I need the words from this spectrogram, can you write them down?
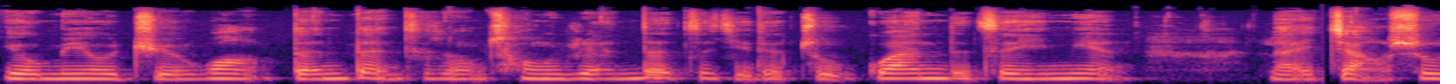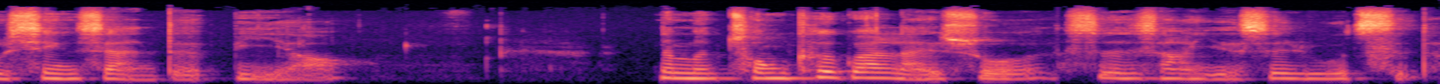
有没有绝望等等这种从人的自己的主观的这一面来讲述性善的必要。那么从客观来说，事实上也是如此的，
